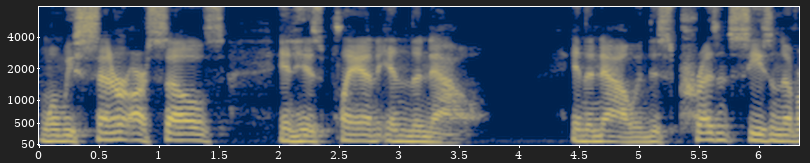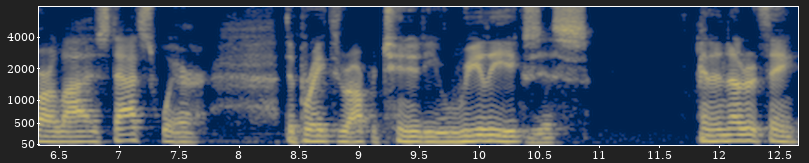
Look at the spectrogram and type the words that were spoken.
when we center ourselves in His plan in the now. In the now, in this present season of our lives, that's where the breakthrough opportunity really exists. And another thing,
